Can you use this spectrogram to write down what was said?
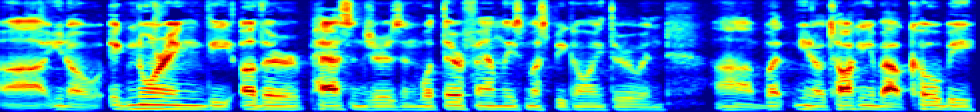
uh, you know, ignoring the other passengers and what their families must be going through. And uh, but you know, talking about Kobe,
